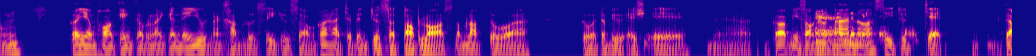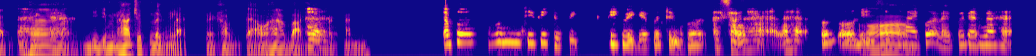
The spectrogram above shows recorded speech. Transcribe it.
4.2 ก็ยังพอเก็งกำไรกันได้อยู่นะครับ หลุด 4.2 ก็อาจจะเป็นจุด stop loss สำหรับตัวตัว WHA นะฮะก็มีสองแนวต้านเนาะ 4.7 กับ 5 จริงๆ มัน 5.1 แหละนะครับ แต่เอา 5 บาทก่อนละกัน แล้วพวกหุ้นที่พี่กับพี่กุยแกพูดถึงพวกอสังหานะฮะพวกโอลิสอะไรพวกอะไรพวกนั้นนะฮะ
